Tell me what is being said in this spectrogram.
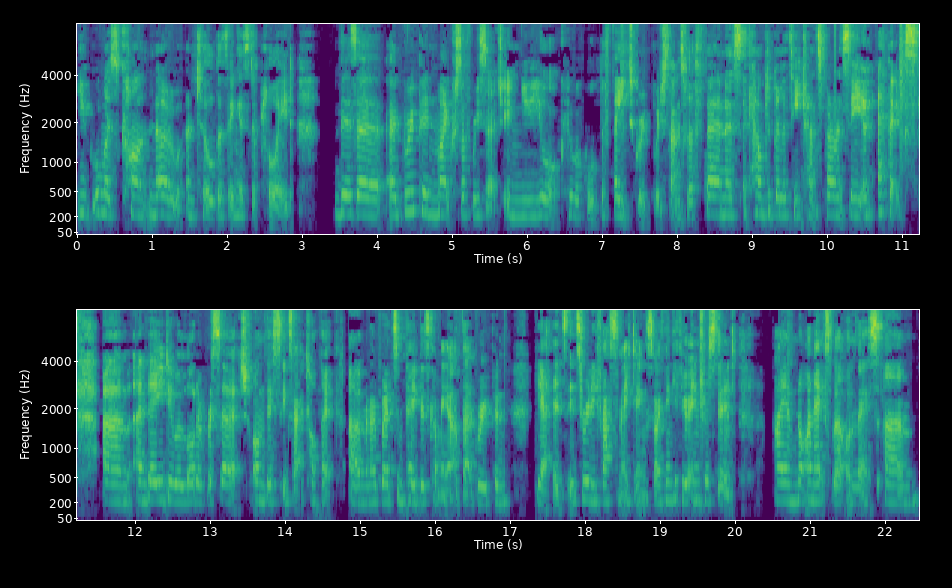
You almost can't know until the thing is deployed. There's a, a group in Microsoft Research in New York who are called the FATE Group, which stands for Fairness, Accountability, Transparency, and Ethics. Um, and they do a lot of research on this exact topic. Um, and I've read some papers coming out of that group, and yeah, it's it's really fascinating. So I think if you're interested, I am not an expert on this. Um,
